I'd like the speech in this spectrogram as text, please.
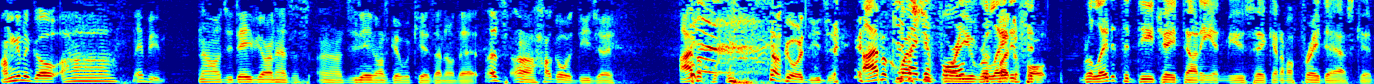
I'm gonna go. Uh, maybe no. Jadeveon has. A, s- uh, Jadeveon's good with kids. I know that. Let's. Uh, I'll go with DJ. I have a, I'll go with DJ. I have a Just question for you related to related to DJ Dunny and music, and I'm afraid to ask it.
